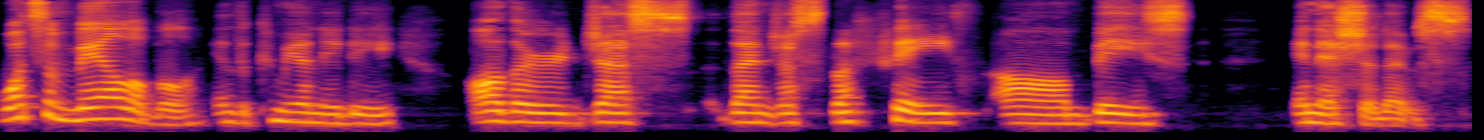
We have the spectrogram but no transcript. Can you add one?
what's available in the community other just than just the faith um, based initiatives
